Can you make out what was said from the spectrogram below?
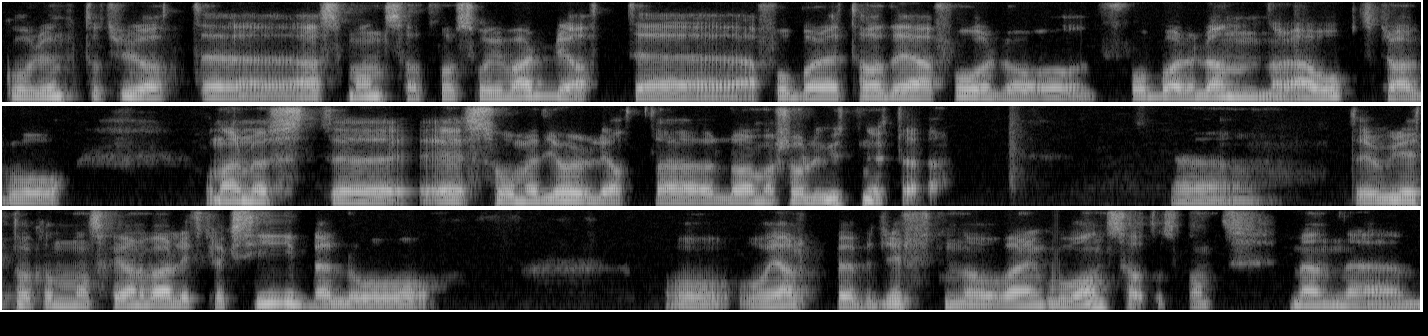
gå rundt og tro at uh, jeg som ansatt var så uverdig at eh, jeg får bare ta det jeg får og får bare lønn når jeg har oppdrag, og, og nærmest eh, er så medgjørlig at jeg lar meg selv utnytte. Eh, det er jo greit nok at man skal gjerne være litt fleksibel og, og, og hjelpe bedriften og være en god ansatt og sånt, men, eh,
